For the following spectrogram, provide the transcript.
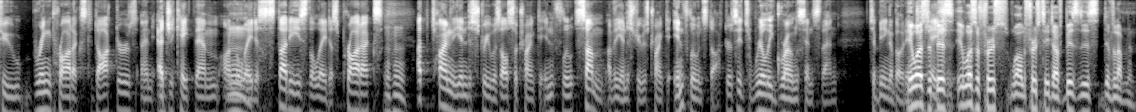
to bring products to doctors and educate them on the latest studies, the latest products. At the time, the industry was also trying to influence, some of the industry was trying to influence doctors. It's really grown since then to being about It was the education. biz. It was the first. Well, the first stage of business development.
